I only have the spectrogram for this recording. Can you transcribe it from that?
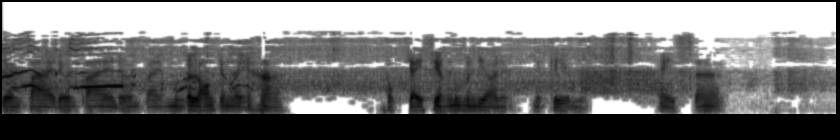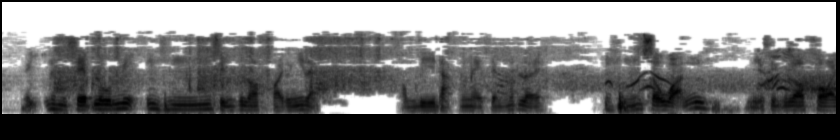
เดินไป เดินไป เดินไป มึงก็ร้องจังเลยไอ้ห่าตกใจเสียงมึงคนเดียวเนี่ยในเกมเนี่ยไอ้ซ่าไอ้ยนั่นมันเซฟรูมนี่ อือหือสิ่งกูรอคอยตรงนี้แหละซอมบีดักข้างในเต็มหมดเลย อือหือสวรรค์นี่สิ่งกูรอคอย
